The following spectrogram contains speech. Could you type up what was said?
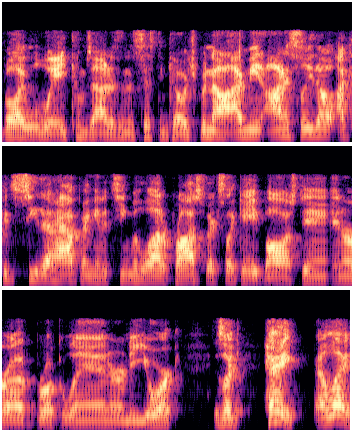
but like Wade comes out as an assistant coach. But no, I mean honestly though, I could see that happening in a team with a lot of prospects like a Boston or a Brooklyn or a New York. Is like, hey, LA,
